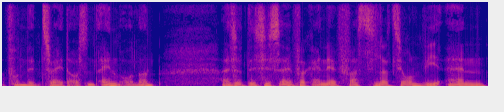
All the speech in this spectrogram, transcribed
von den 2000 Einwohnern. Also das ist einfach eine Faszination, wie ein,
